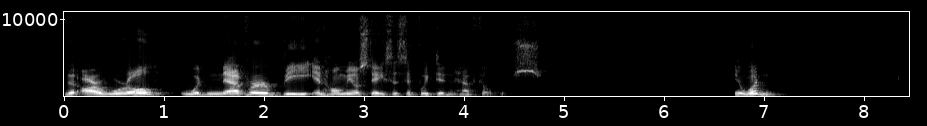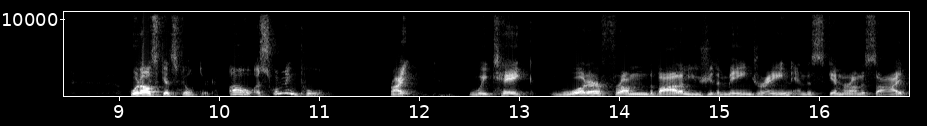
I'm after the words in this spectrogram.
that our world would never be in homeostasis if we didn't have filters. It wouldn't. What else gets filtered? Oh, a swimming pool, right? We take water from the bottom, usually the main drain and the skimmer on the side,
